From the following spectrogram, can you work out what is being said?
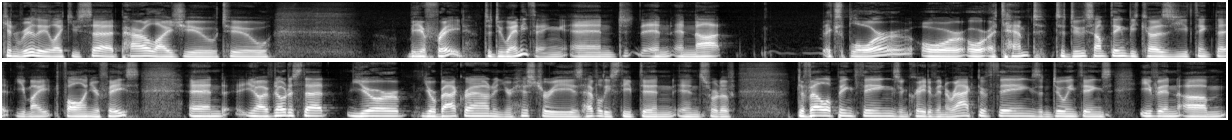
can really like you said paralyze you to be afraid to do anything and and and not explore or or attempt to do something because you think that you might fall on your face. And you know I've noticed that your your background and your history is heavily steeped in in sort of developing things and creative interactive things and doing things. Even um,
